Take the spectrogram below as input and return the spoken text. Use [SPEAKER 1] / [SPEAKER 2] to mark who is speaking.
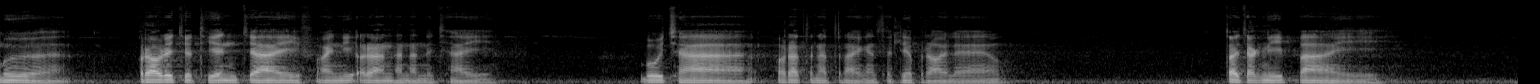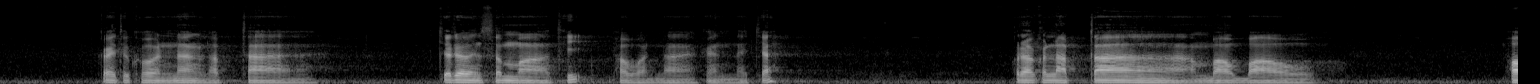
[SPEAKER 1] เมื่อเราได้จุดเทียนใจไฟนิรันดร์อนันตชัย บูชาพระรัตนตรัยกันเสร็จเรียบร้อยแล้ว ต่อจากนี้ไป ก็ให้ทุกคนนั่งหลับตา เจริญสมาธิภาวนากันนะจ๊ะ เราก็หลับตาเบาๆ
